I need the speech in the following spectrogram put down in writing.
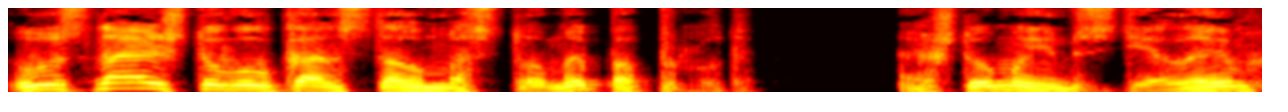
Узнают, что вулкан стал мостом, и попрут. А что мы им сделаем?»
